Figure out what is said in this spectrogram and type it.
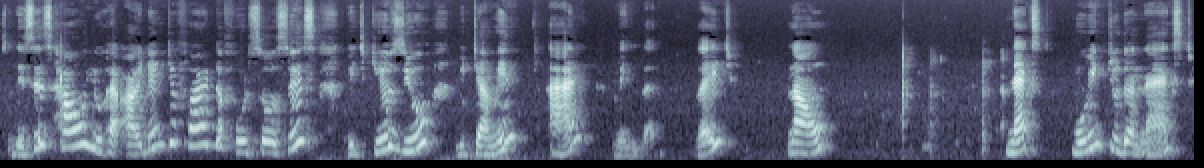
So this is how you have identified the food sources which gives you vitamin and mineral right? Now next moving to the next.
